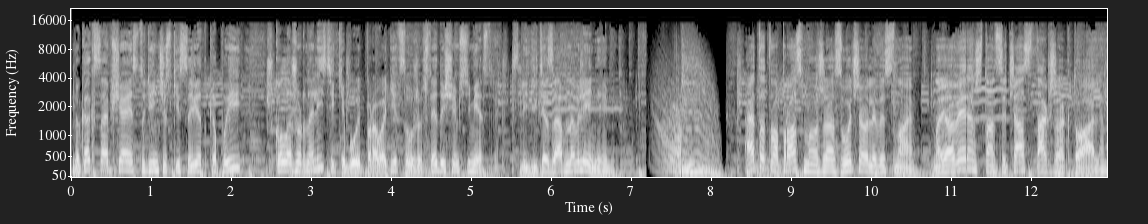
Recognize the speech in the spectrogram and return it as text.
Но, как сообщает студенческий совет КПИ, школа журналистики будет проводиться уже в следующем семестре. Следите за обновлениями. Этот вопрос мы уже озвучивали весной, но я уверен, что он сейчас также актуален.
